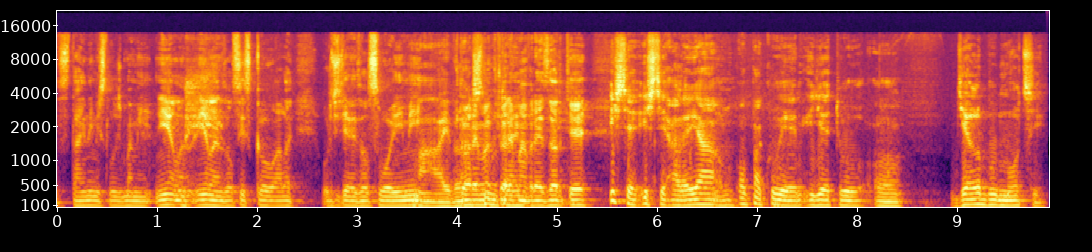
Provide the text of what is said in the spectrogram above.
s tajnými službami, nie len, nie len so Siskou, ale určite aj so svojimi, má aj ktoré, má, ktoré má v rezorte. Isté, isté, ale ja no. opakujem, ide tu o delbu moci,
